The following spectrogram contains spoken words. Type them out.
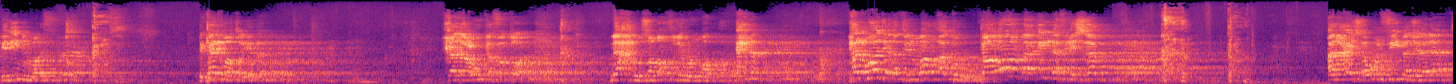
بدين ورفق. بكلمة طيبة. خدعوك فقال نحن سنظلم المرأة. إحنا هل وجدت المرأة كرامة إلا في الإسلام؟ أنا عايز أقول في مجالات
